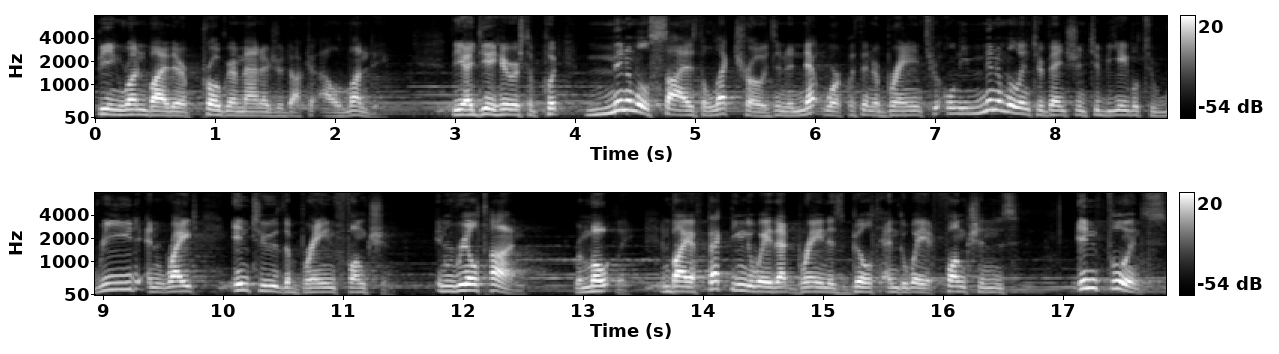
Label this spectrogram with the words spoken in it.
being run by their program manager, Dr. Al Emondi. The idea here is to put minimal sized electrodes in a network within a brain through only minimal intervention to be able to read and write into the brain function in real time, remotely. And by affecting the way that brain is built and the way it functions, influence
